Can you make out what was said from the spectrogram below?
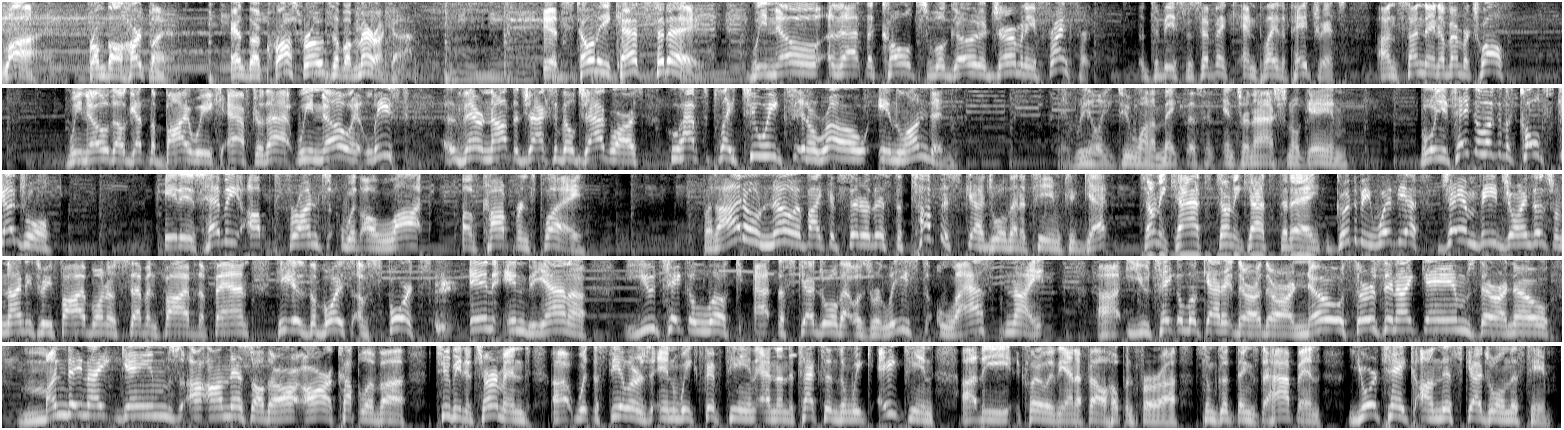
Live from the heartland and the crossroads of America, it's Tony Katz today. We know that the Colts will go to Germany, Frankfurt, to be specific, and play the Patriots on Sunday, November 12th. We know they'll get the bye week after that. We know at least they're not the Jacksonville Jaguars who have to play two weeks in a row in London. They really do want to make this an international game. But when you take a look at the Colts schedule, it is heavy up front with a lot of conference play. But I don't know if I consider this the toughest schedule that a team could get. Tony Katz, Tony Katz today. Good to be with you. JMV joins us from 93.5, 107.5, The Fan. He is the voice of sports in Indiana. You take a look at the schedule that was released last night uh, you take a look at it. There are there are no Thursday night games. There are no Monday night games uh, on this. Although there are, are a couple of uh, to be determined uh, with the Steelers in Week 15 and then the Texans in Week 18. Uh, the clearly the NFL hoping for uh, some good things to happen. Your take on this schedule and this team?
